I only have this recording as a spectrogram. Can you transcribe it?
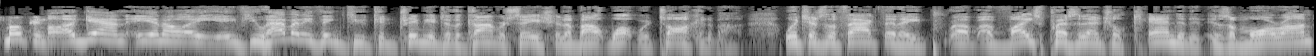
smoking. Well, again, you know, if you have anything to contribute to the conversation about what we're talking about, which is the fact that a, a vice presidential candidate is a moron,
